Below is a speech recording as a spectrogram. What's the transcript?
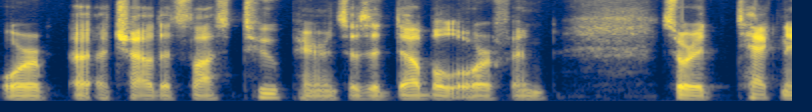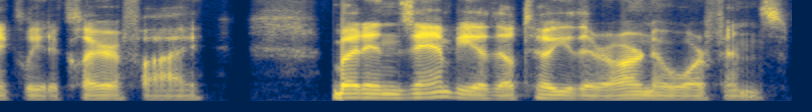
or a child that's lost two parents as a double orphan, sort of technically to clarify. But in Zambia, they'll tell you there are no orphans.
